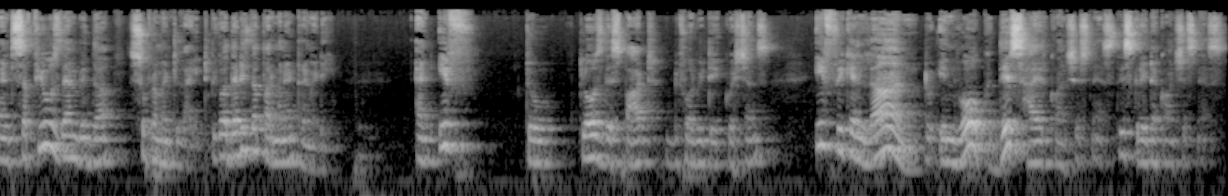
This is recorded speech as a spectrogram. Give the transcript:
and suffuse them with the supramental light, because that is the permanent remedy. And if, to close this part before we take questions, if we can learn to invoke this higher consciousness, this greater consciousness,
